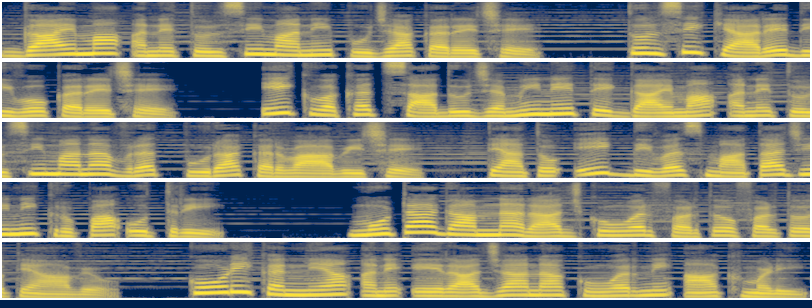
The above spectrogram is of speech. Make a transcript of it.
ગાયમાં અને તુલસીમાની પૂજા કરે છે. તુલસી ક્યારે દીવો કરે છે? એક વખત સાદું જમીને તે ગાયમાં અને તુલસીમાના વ્રત પૂરા કરવા આવી છે. ત્યાં તો એક દિવસ માતાજીની કૃપા ઉતરી. મોટા ગામના રાજકુંવર ફરતો ફરતો ત્યાં આવ્યો. કોળી કન્યા અને એ રાજાના કુંવરની આંખ મળી.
